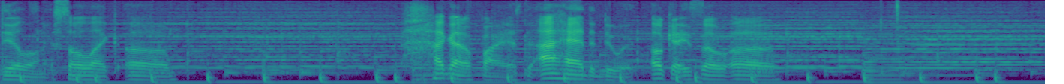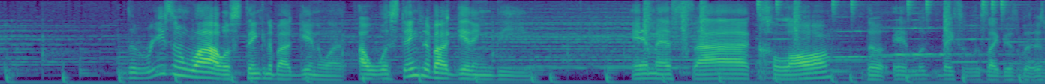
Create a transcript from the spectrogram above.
deal on it. So like, uh, I got a fire ass. Deal. I had to do it. Okay, so uh, the reason why I was thinking about getting one, I was thinking about getting the MSI Claw the it basically looks like this, but it's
